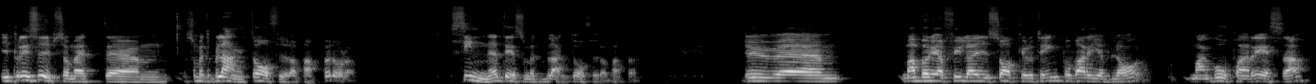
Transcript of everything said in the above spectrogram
i princip som ett, ehm, som ett blankt A4-papper. Då, då Sinnet är som ett blankt A4-papper. Du, ehm, man börjar fylla i saker och ting på varje blad. Man går på en resa.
